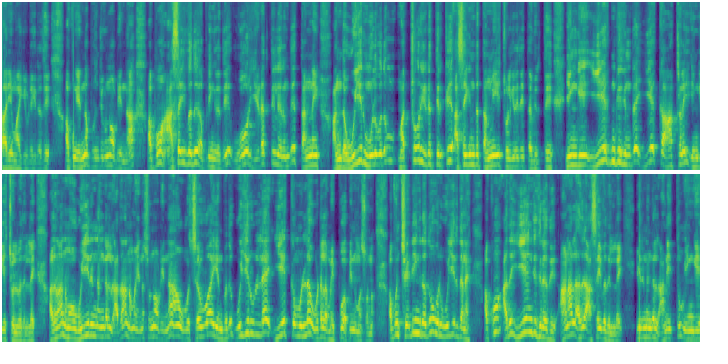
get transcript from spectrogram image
காரியமாகி விடுகிறது அப்போ என்ன புரிஞ்சுக்கணும் அப்படின்னா அப்போ அசைவது அப்படிங்கிறது ஓர் இடத்திலிருந்து தன்னை அந்த உயிர் முழுவதும் மற்றொரு இடத்திற்கு அசைகின்ற தன்மையை சொல்கிறதை தவிர்த்து இங்கே இயங்குகின்ற இயக்க ஆற்றலை இங்கே சொல்வதில்லை. இல்லை. அதனால் நம்ம உயிரினங்கள் அதான் நம்ம என்ன சொன்னோம் அப்படின்னா செவ்வாய் என்பது உயிருள்ள இயக்கமுள்ள உடல் அமைப்பு அப்படின்னு நம்ம சொன்னோம். அப்போ செடிங்கிறதும் ஒரு உயிர் தானே. அப்போ அது இயங்குகிறது ஆனால் அது அசைவதில்லை. உயிரினங்கள் அனைத்தும் இங்கே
